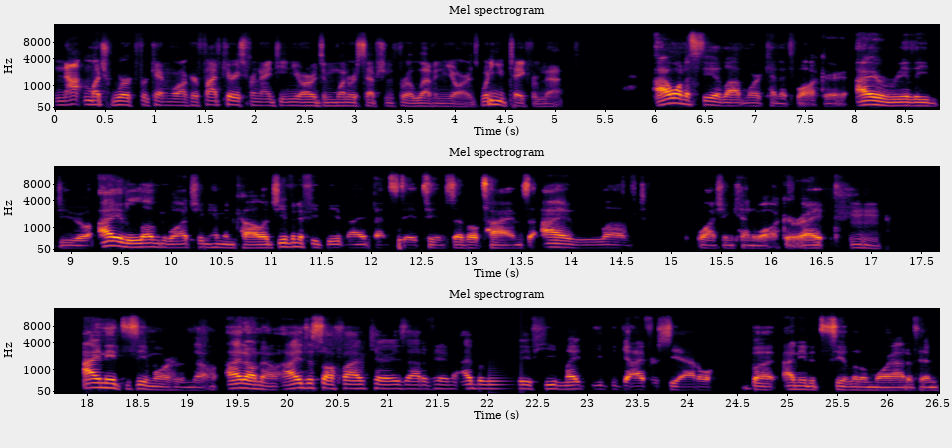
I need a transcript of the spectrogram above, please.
not much work for Ken Walker. Five carries for 19 yards and one reception for 11 yards. What do you take from that? I want to see a lot more Kenneth Walker. I really do. I loved watching him in college, even if he beat my Penn State team several times. I loved watching Ken Walker, right? Mm-hmm. I need to see more of him, though. I don't know. I just saw five carries out of him. I believe he might be the guy for Seattle, but I needed to see a little more out of him.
